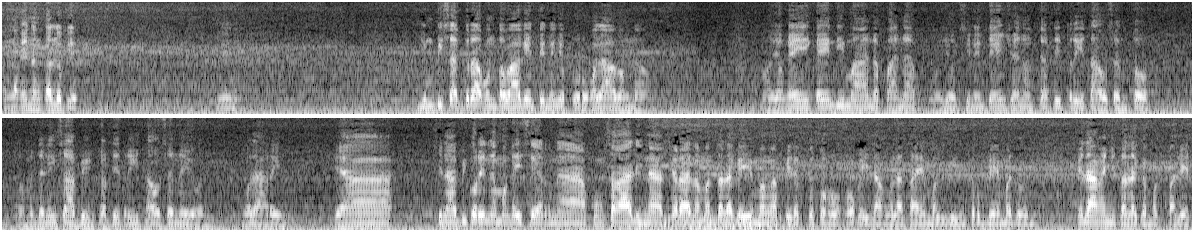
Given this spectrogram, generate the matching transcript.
ang laki ng kalog eh. Yun. yung bisagra kung tawagin, tinan nyo, puro kalawang na. oh. O, yung kaya, kaya hindi mahanap-hanap. O, yun, sinintensya ng 33,000 to. So, madaling sabi, yung 33,000 na yun, wala rin. Kaya, sinabi ko rin naman kay sir na kung sakali na sira naman talaga yung mga pinagtuturo, okay lang, wala tayong magiging problema doon. Kailangan nyo talaga magpalit.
